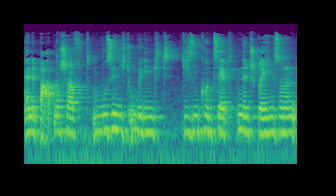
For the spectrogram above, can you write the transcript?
eine Partnerschaft muss ja nicht unbedingt diesen Konzepten entsprechen, sondern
